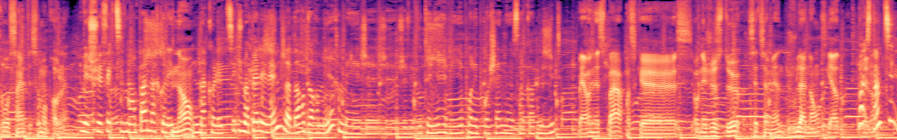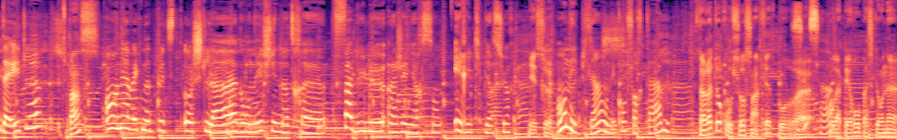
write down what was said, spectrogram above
C'est trop simple, c'est ça mon problème. Mais je suis effectivement pas narcolé- Non. narcoleptique. Je m'appelle Hélène, j'adore dormir, mais je, je- je vais vous tenir éveillé pour les prochaines 50 minutes. Ben, on espère parce que on est juste deux cette semaine. Je vous l'annonce, regarde. Ouais, c'est un petit date, là. Tu penses? On est avec notre petite Hochelag, on est chez notre euh, fabuleux ingénieur son, Eric, bien sûr. Bien sûr. On est bien, on est confortable. C'est un retour aux sources, en fait, pour, euh, pour Apéro, parce qu'on a.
